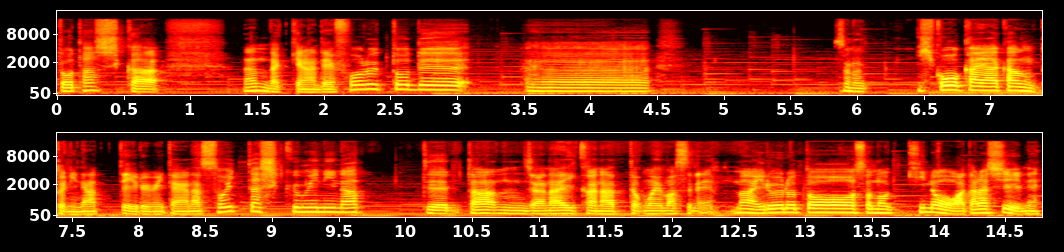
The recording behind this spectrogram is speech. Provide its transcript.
と、確か、なんだっけな、デフォルトで、えー、その非公開アカウントになっているみたいな、そういった仕組みになってたんじゃないかなって思いますね。まあいろいろとその機能、新しいね、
